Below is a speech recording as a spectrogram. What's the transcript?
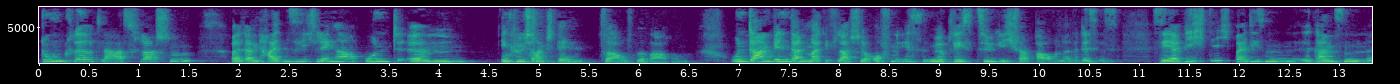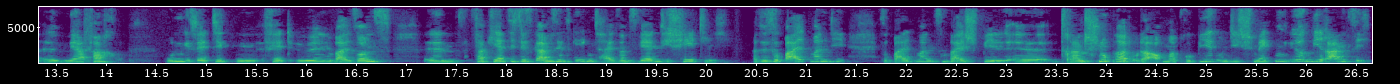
dunkle Glasflaschen, weil dann halten sie sich länger und ähm, in den Kühlschrank stellen zur Aufbewahrung. Und dann, wenn dann mal die Flasche offen ist, möglichst zügig verbrauchen. Also das ist sehr wichtig bei diesen äh, ganzen äh, mehrfach ungesättigten Fettölen, weil sonst äh, verkehrt sich das Ganze ins Gegenteil, sonst werden die schädlich. Also sobald man die, sobald man zum Beispiel äh, dran schnuppert oder auch mal probiert und die schmecken irgendwie ranzig,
